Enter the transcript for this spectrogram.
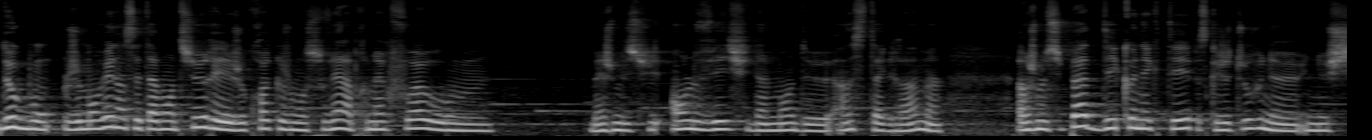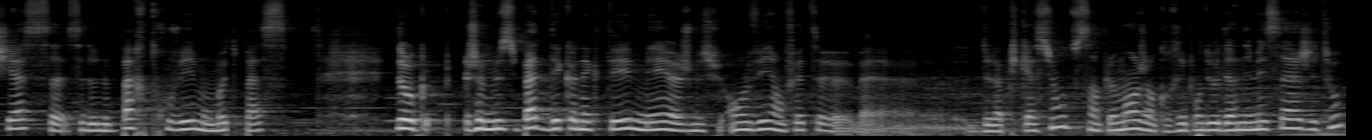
Donc bon, je m'en vais dans cette aventure et je crois que je m'en souviens la première fois où ben, je me suis enlevée finalement de Instagram alors je me suis pas déconnectée parce que j'ai toujours une, chiasse, c'est de ne pas retrouver mon mot de passe. Donc je ne me suis pas déconnectée, mais euh, je me suis enlevée en fait euh, bah, de l'application tout simplement. J'ai encore répondu au dernier message et tout.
